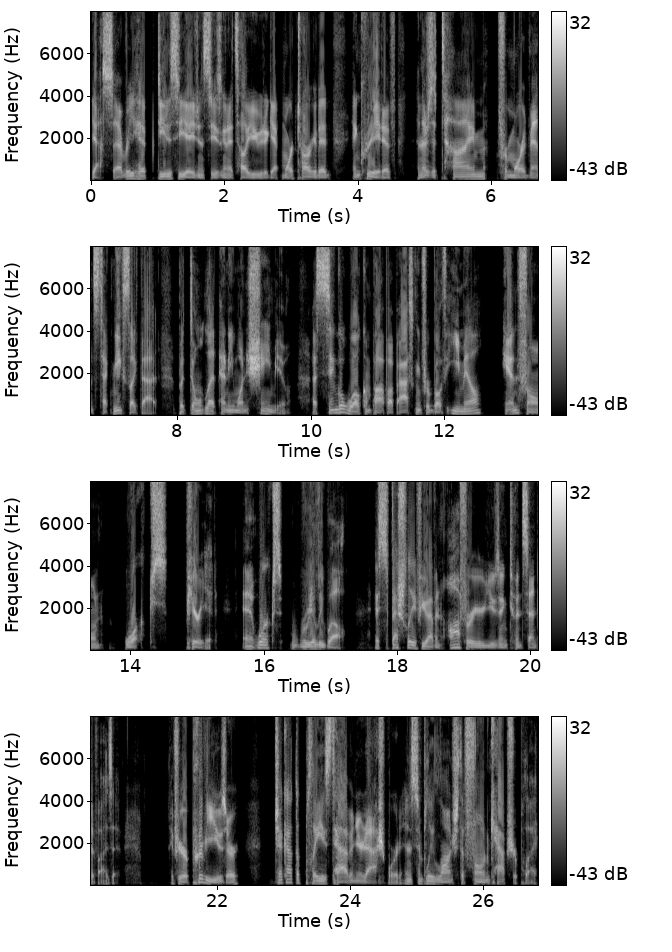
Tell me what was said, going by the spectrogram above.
Yes, every hip D2C agency is going to tell you to get more targeted and creative. And there's a time for more advanced techniques like that. But don't let anyone shame you. A single welcome pop up asking for both email and phone works, period. And it works really well, especially if you have an offer you're using to incentivize it. If you're a privy user, check out the plays tab in your dashboard and simply launch the phone capture play.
